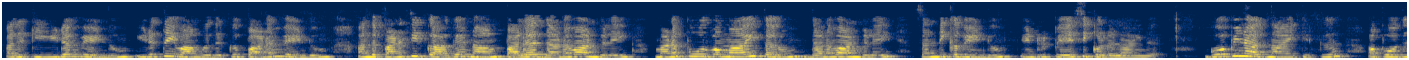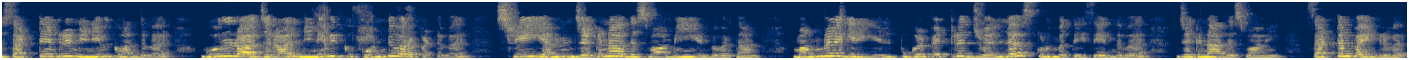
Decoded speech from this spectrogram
அதற்கு இடம் வேண்டும் இடத்தை வாங்குவதற்கு பணம் வேண்டும். அந்த பணத்திற்காக நாம் பல தனவான்களை மனப்பூர்வமாய் தரும் தனவான்களை சந்திக்க வேண்டும் என்று பேசிக்கொள்ளலாயினர் கோபிநாத் நாயக்கிற்கு அப்போது சட்டென்று நினைவுக்கு வந்தவர் குருராஜரால் நினைவுக்கு கொண்டு வரப்பட்டவர் ஸ்ரீ எம். ஜெகநாத சுவாமி என்பவர்தான். மங்களகிரியில் புகழ்பெற்ற ஜுவல்லர்ஸ் குடும்பத்தை சேர்ந்தவர் ஜெகநாத சுவாமி சட்டம் பயின்றவர்.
